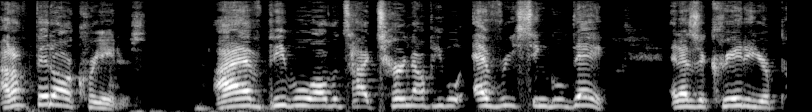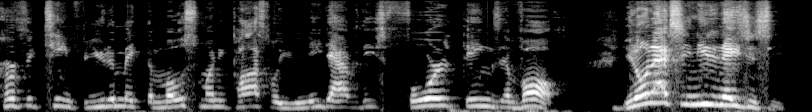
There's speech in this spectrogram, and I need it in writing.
I don't fit all creators. I have people all the time, turn down people every single day. And as a creator, your perfect team for you to make the most money possible, you need to have these four things involved. You don't actually need an agency.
